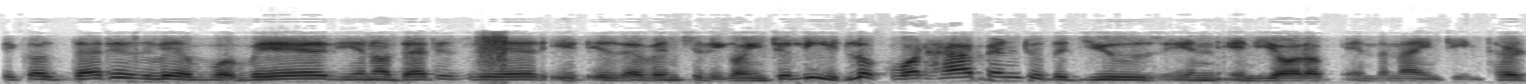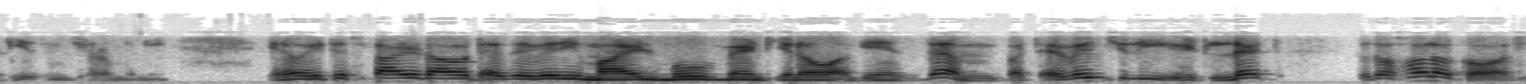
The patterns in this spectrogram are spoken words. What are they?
because that is where, where you know that is where it is eventually going to lead. Look, what happened to the Jews in in Europe in the 1930s in Germany? You know, it started out as a very mild movement, you know, against them, but eventually it led to the Holocaust,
